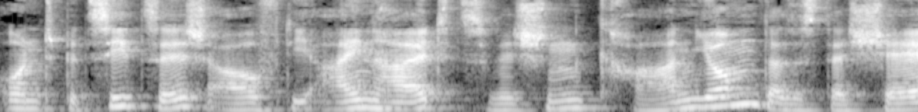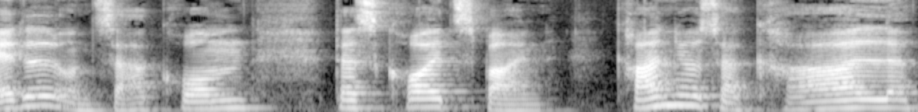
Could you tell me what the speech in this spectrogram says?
und bezieht sich auf die Einheit zwischen Kranium, das ist der Schädel, und Sacrum, das Kreuzbein. Kraniosakrale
